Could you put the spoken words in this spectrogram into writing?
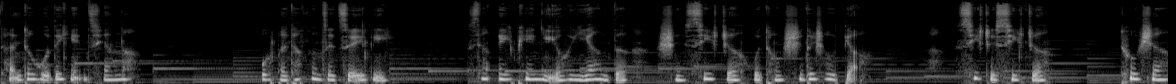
弹到我的眼前了。我把它放在嘴里，像 A 片女优一样的吮吸着我同事的肉屌，吸着吸着，突然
